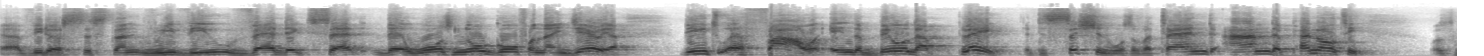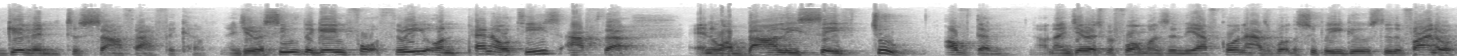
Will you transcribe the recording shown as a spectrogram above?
a video assistant review verdict said there was no goal for Nigeria due to a foul in the build-up play. The decision was overturned and the penalty was given to South Africa. Nigeria sealed the game 4-3 on penalties after Bali saved two of them. Now, Nigeria's performance in the AFCON has brought the Super Eagles to the final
